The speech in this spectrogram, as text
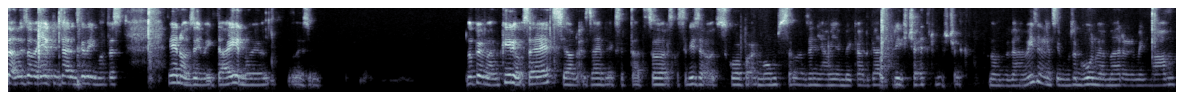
Tā, es domāju, iekļūt tādā gadījumā tas viennozīmīgi tā ir. Nu, jo, nezinu, Nu, piemēram, Kirillis Ētis, jaunais dzēnieks, ir tāds cilvēks, kas ir izaudzis kopā ar mums savā ziņā. Viņam bija kādi gadi, 3, 4, viņš šķiet, nodibinājām izniecību. Mums ar Gunu vienmēr ar viņu mammu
